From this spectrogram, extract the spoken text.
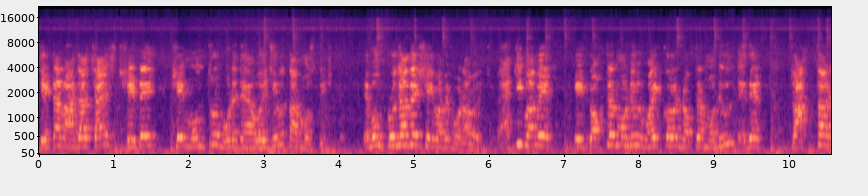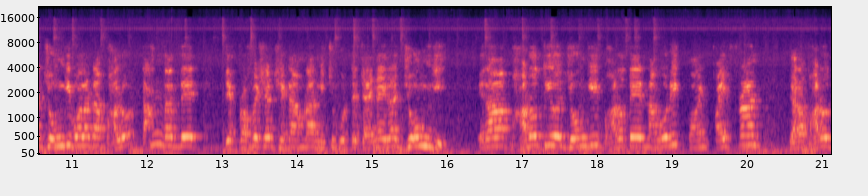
যেটা রাজা চায়, সেটাই সেই মন্ত্র ভরে দেওয়া হয়েছিল তার মস্তিষ্কে। এবং প্রজাদের সেইভাবে ভরা হয়েছিল একইভাবে এই doctor module white collar doctor module এদের ডাক্তার জঙ্গি বলাটা ভালো। ডাক্তারদের যে প্রফেশন সেটা আমরা নিচু করতে চাই না। এরা জঙ্গি। এরা ভারতীয় জঙ্গি ভারতের নাগরিক পয়েন্ট ফাইভ ফ্রান্ট যারা ভারত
